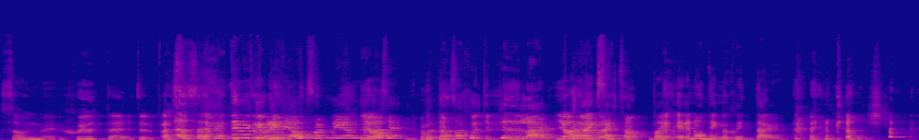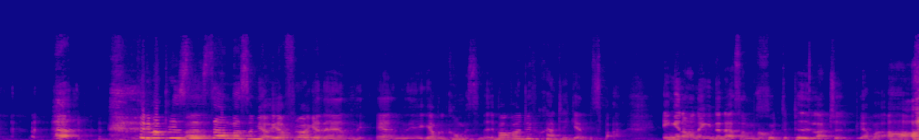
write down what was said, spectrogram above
som skjuter typ. Alltså så jag vet Nej men gud det är jag också med! Ja. Den som skjuter pilar. Ja, det var exakt som, vad, är det någonting med skyttar? kanske. För det var precis Va? samma som jag. Jag frågade en, en gammal kompis till mig, jag bara, vad har du för stjärntecken? Så bara, ingen aning, den där som skjuter pilar typ. Jag bara, aha,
